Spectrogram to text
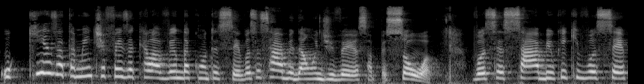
O que exatamente fez aquela venda acontecer? Você sabe de onde veio essa pessoa? Você sabe o que, que você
